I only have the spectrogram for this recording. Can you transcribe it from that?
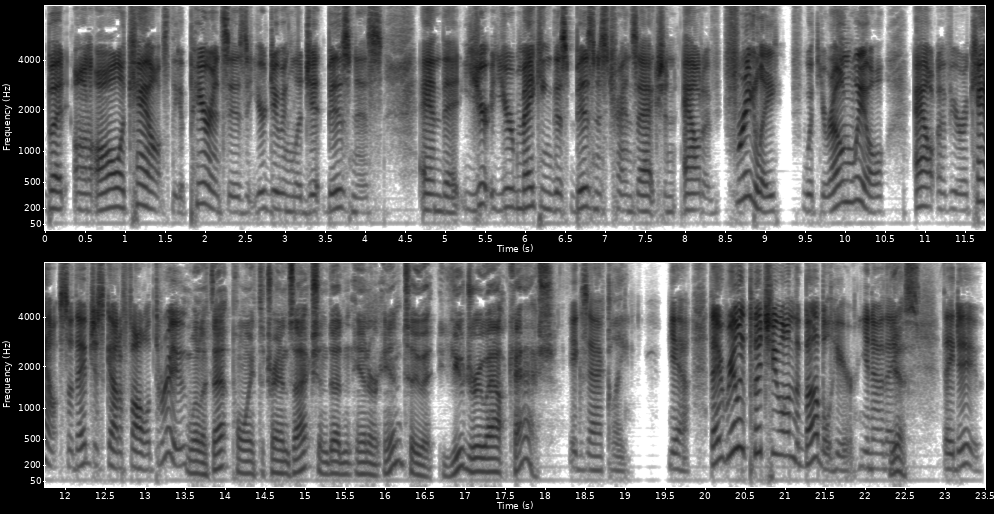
but on all accounts, the appearance is that you're doing legit business, and that you're you're making this business transaction out of freely with your own will out of your account. So they've just got to follow through. Well, at that point, the transaction doesn't enter into it. You drew out cash. Exactly. Yeah, they really put you on the bubble here. You know, they yes. They do.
